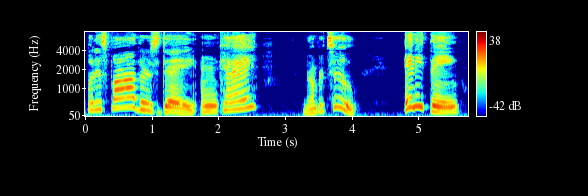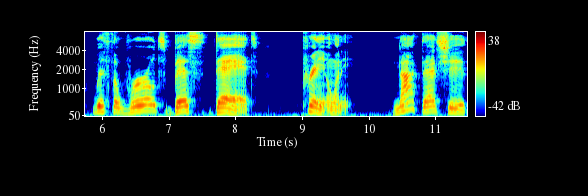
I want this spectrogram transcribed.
but it's Father's Day, okay? Number two, anything with the world's best dad printed on it. Knock that shit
